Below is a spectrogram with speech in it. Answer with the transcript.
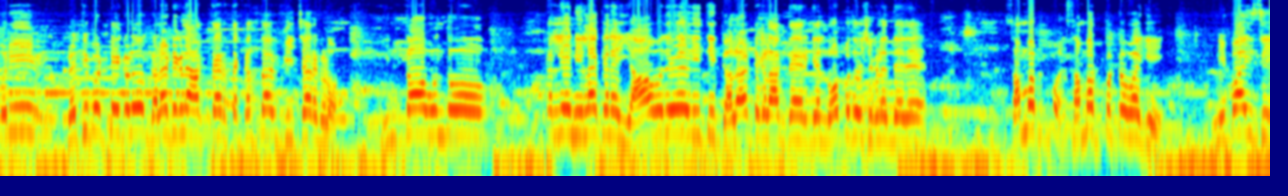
ಬರೀ ಪ್ರತಿಭಟನೆಗಳು ಗಲಾಟೆಗಳೇ ಆಗ್ತಾ ಇರ್ತಕ್ಕಂಥ ವಿಚಾರಗಳು. ಇಂಥ ಒಂದು ಕಲ್ಯಾಣ ಇಲಾಖೆನ ಯಾವುದೇ ರೀತಿ ಗಲಾಟೆಗಳಾಗದೇ ಇರಲಿ ಲೋಪದೋಷಗಳಿಂದ ಸಮರ್ಪ ಸಮರ್ಪಕವಾಗಿ ನಿಭಾಯಿಸಿ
